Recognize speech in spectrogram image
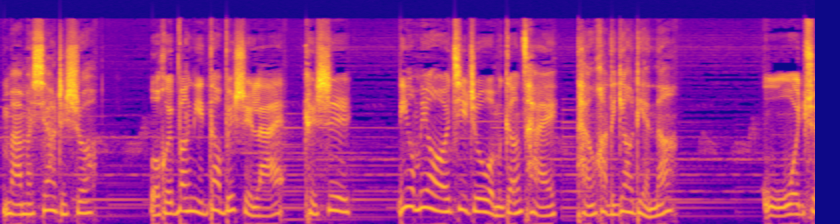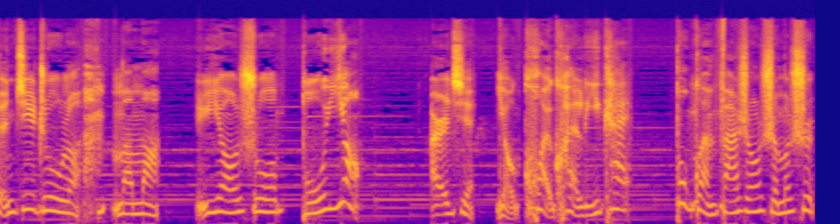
妈妈笑着说：“我会帮你倒杯水来。可是，你有没有记住我们刚才谈话的要点呢？我全记住了，妈妈要说不要，而且要快快离开，不管发生什么事，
